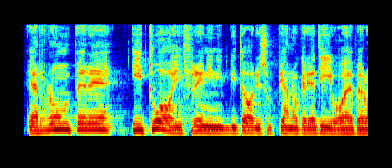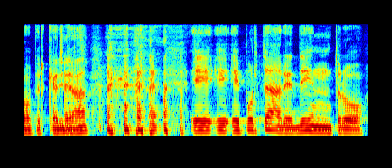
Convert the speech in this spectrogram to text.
È rompere i tuoi freni inibitori sul piano creativo, eh, però per carità, certo. e, e, e portare dentro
